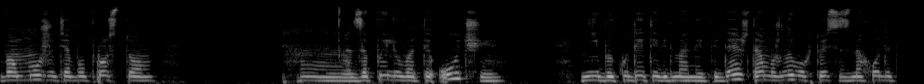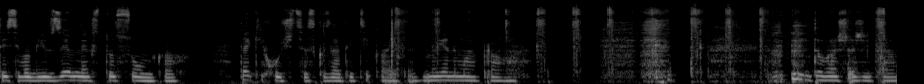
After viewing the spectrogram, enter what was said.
Вам можуть або просто запилювати очі, ніби куди ти від мене підеш. Да? Можливо, хтось знаходитесь в аб'юзивних стосунках. Так і хочеться сказати, тікайте. Ну я не маю права. То ваше життя.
